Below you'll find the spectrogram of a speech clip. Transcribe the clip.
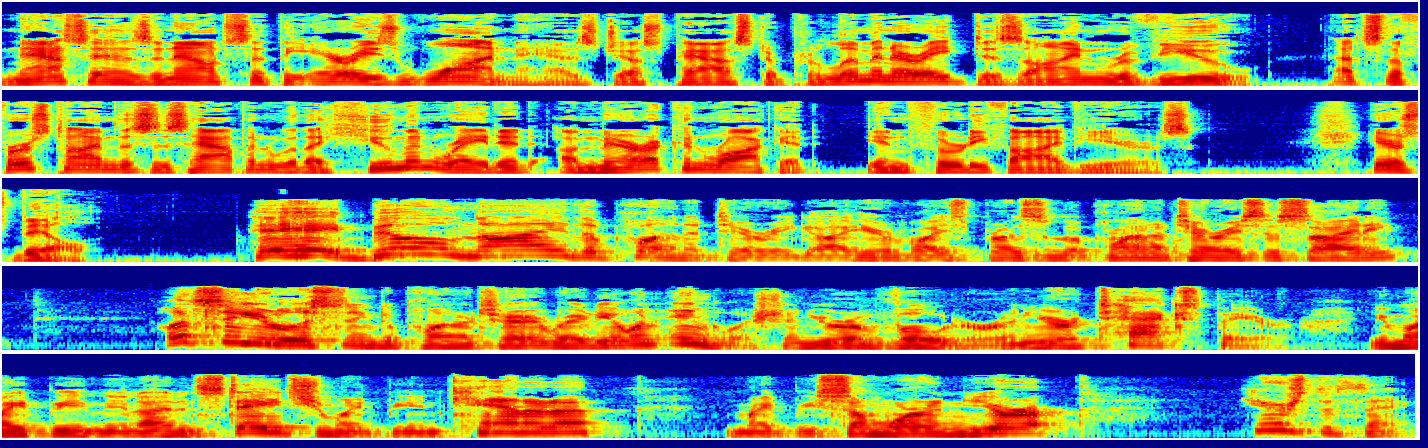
NASA has announced that the Ares 1 has just passed a preliminary design review. That's the first time this has happened with a human rated American rocket in 35 years. Here's Bill. Hey, hey, Bill Nye, the planetary guy here, Vice President of the Planetary Society. Let's say you're listening to planetary radio in English and you're a voter and you're a taxpayer. You might be in the United States, you might be in Canada, you might be somewhere in Europe. Here's the thing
